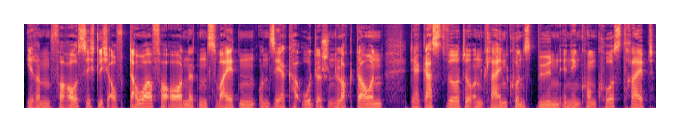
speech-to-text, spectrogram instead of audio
ihrem voraussichtlich auf Dauer verordneten zweiten und sehr chaotischen Lockdown, der Gastwirte und Kleinkunstbühnen in den Konkurs treibt,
